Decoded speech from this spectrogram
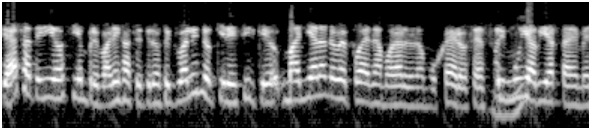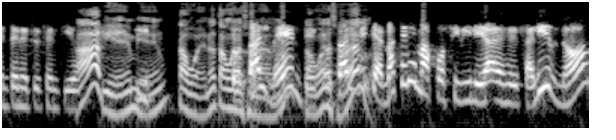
Que haya tenido siempre parejas heterosexuales no quiere decir que mañana no me pueda enamorar de una mujer. O sea, soy muy abierta de mente en ese sentido. Ah, bien, bien. Está bueno, está bueno saberlo. Totalmente, Está bueno totalmente. saberlo. Además tenés más posibilidades de salir, ¿no?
